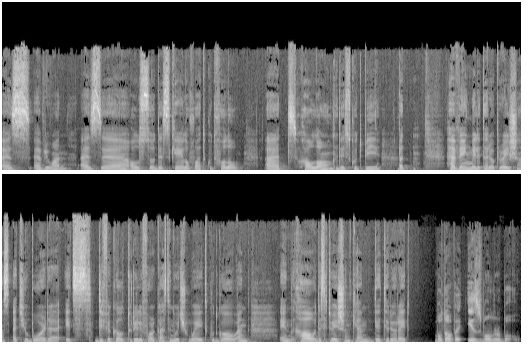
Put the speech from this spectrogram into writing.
as everyone, as uh, also the scale of what could follow, at how long this could be. But having military operations at your border, it's difficult to really forecast in which way it could go and in how the situation can deteriorate. Moldova is vulnerable.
